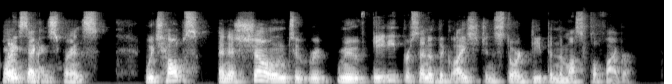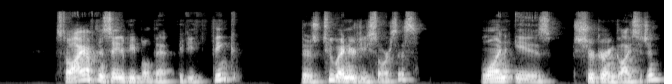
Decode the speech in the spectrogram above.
20 second sprints, which helps and is shown to remove 80% of the glycogen stored deep in the muscle fiber. So I often say to people that if you think there's two energy sources, one is sugar and glycogen,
